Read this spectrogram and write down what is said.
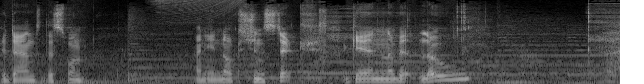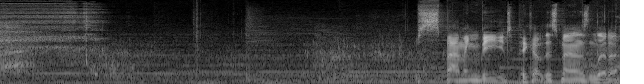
Go down to this one. I need an oxygen stick. Again, a bit low. Just spamming B to pick up this man's litter.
